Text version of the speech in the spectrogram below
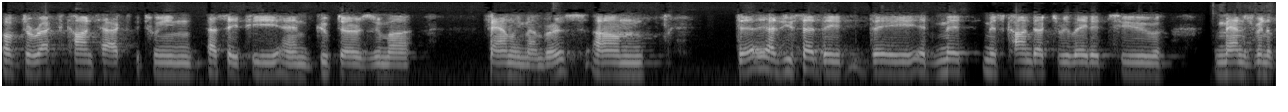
of direct contact between SAP and Gupta or Zuma family members. Um, as you said, they they admit misconduct related to management of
